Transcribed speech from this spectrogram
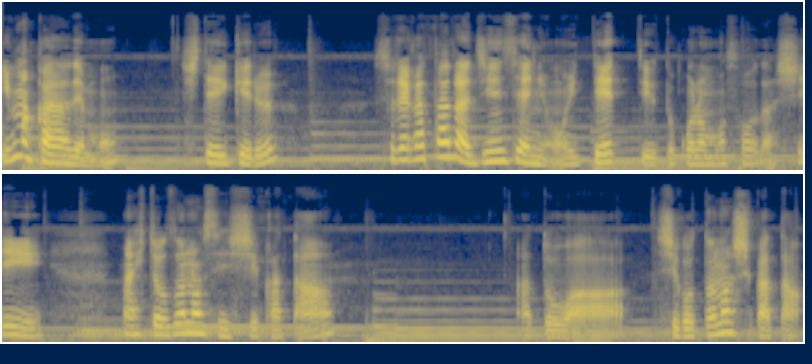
今からでもしていけるそれがただ人生においてっていうところもそうだし、まあ、人との接し方あとは仕事の仕方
